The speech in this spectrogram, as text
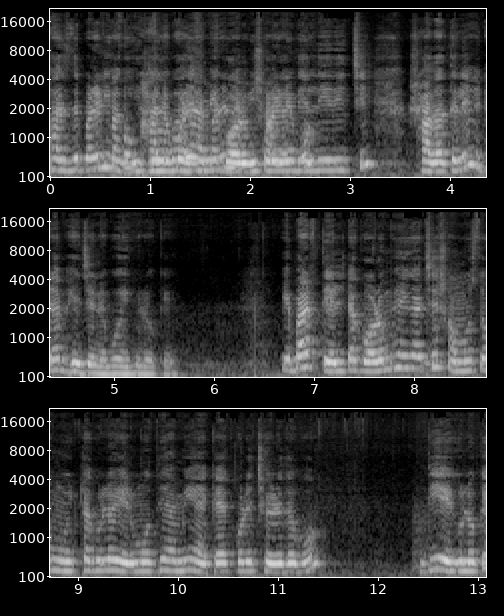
ভাজতে পারেন বা ভালো করে আমি গরম করে তেল দিয়ে দিচ্ছি সাদা তেলে এটা ভেজে নেব এইগুলোকে এবার তেলটা গরম হয়ে গেছে সমস্ত মুইঠাগুলো এর মধ্যে আমি এক এক করে ছেড়ে দেবো। দিয়ে এগুলোকে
